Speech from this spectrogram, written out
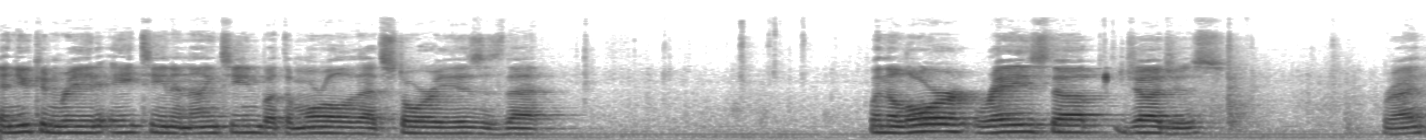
And you can read 18 and 19, but the moral of that story is, is that when the Lord raised up judges, right?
